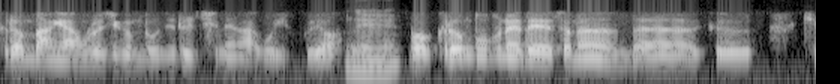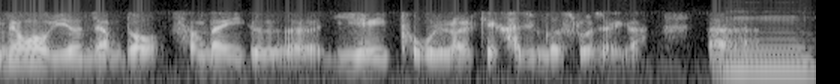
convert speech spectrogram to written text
그런 방향으로 지금 논의를 진행하고 있고요. 네. 뭐 그런 부분에 대해서는 어, 그 김영호 위원장도 상당히 그 어, 이해의 폭을 넓게 가진 것으로 저희가 어, 음.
